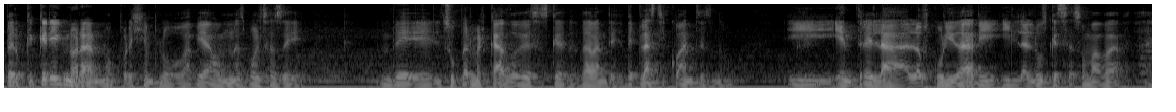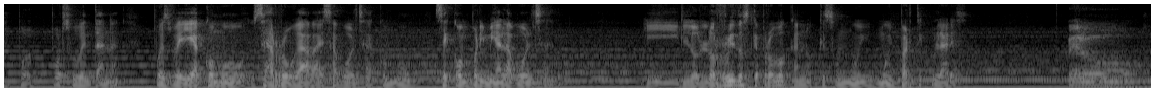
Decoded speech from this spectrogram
pero que quería ignorar, ¿no? Por ejemplo, había unas bolsas de del supermercado, de esas que daban de, de plástico antes, ¿no? Y entre la, la oscuridad y, y la luz que se asomaba eh, por, por su ventana, pues veía cómo se arrugaba esa bolsa, cómo se comprimía la bolsa y lo- los ruidos que provoca, ¿no? Que son muy, muy particulares. Pero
